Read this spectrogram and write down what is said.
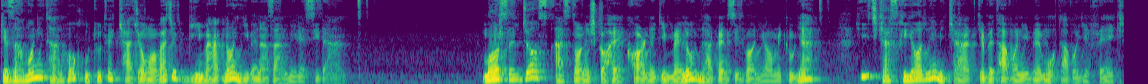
که زمانی تنها خطوط کجاماوج بیمعنایی به نظر می رسیدند. مارسل جاست از دانشگاه کارنگی ملون در پنسیلوانیا می‌گوید هیچ کس خیال نمی کرد که بتوانیم به محتوای فکر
